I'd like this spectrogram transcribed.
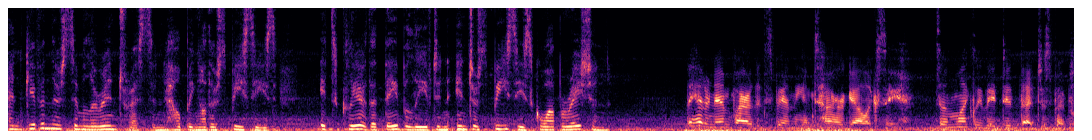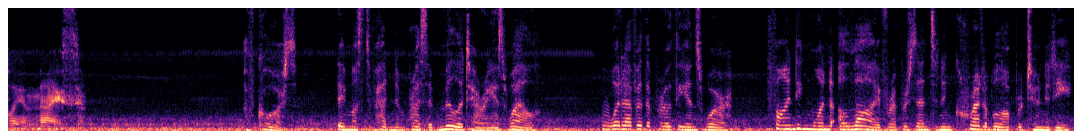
And given their similar interests in helping other species, it's clear that they believed in interspecies cooperation. They had an empire that spanned the entire galaxy. It's unlikely they did that just by playing nice. Of course. They must have had an impressive military as well. Whatever the Protheans were, finding one alive represents an incredible opportunity.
